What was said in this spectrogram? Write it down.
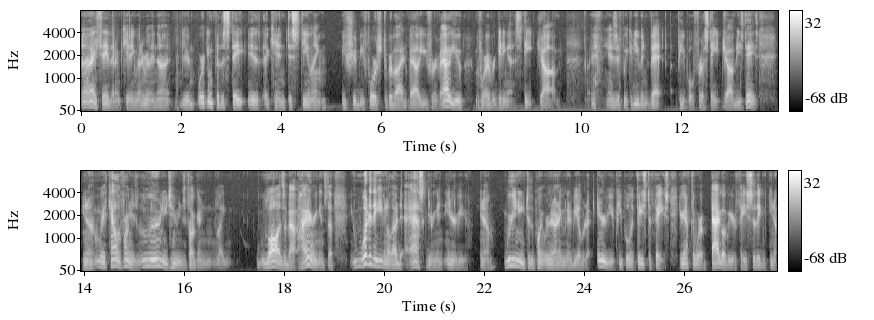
I say that I'm kidding, but I'm really not. Dude, working for the state is akin to stealing. You should be forced to provide value for value before ever getting a state job. As if we could even vet people for a state job these days. You know, with California's Looney Tunes fucking like laws about hiring and stuff, what are they even allowed to ask during an interview? You know, we're getting to the point where they're not even going to be able to interview people face to face. You're going to have to wear a bag over your face so they, you know,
